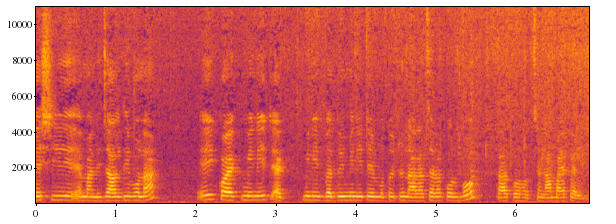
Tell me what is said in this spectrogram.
বেশি মানে জাল দিব না, এই কয়েক মিনিট, এক মিনিট বা দুই মিনিটের মতো একটু নাড়াচাড়া করব, তারপর হচ্ছে নামায় ফেলব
